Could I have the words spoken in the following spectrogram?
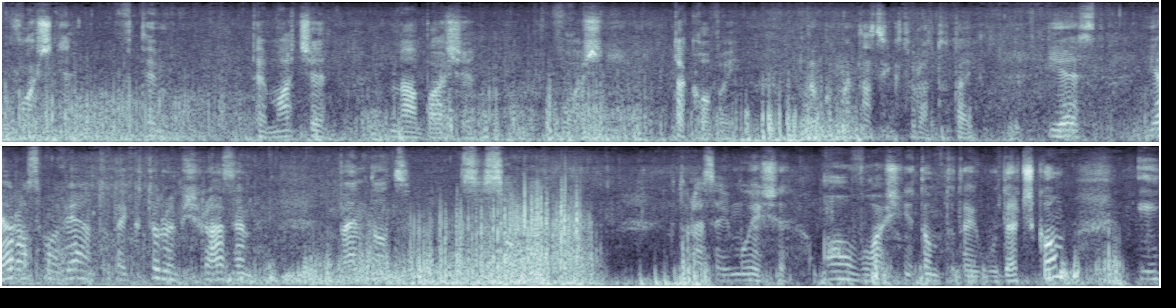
właśnie w tym temacie na bazie właśnie takowej dokumentacji, która tutaj jest. Ja rozmawiałem tutaj którymś razem, będąc z osobą, która zajmuje się o właśnie tą tutaj łódeczką i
